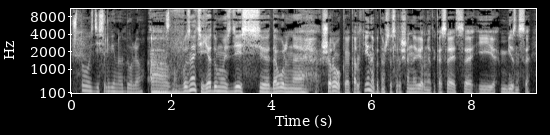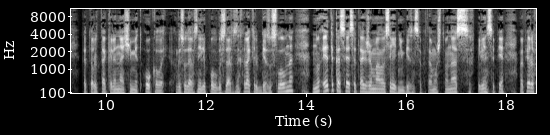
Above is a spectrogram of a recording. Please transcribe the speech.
Что здесь львиную долю? А, вы знаете, я думаю, здесь э, довольно широкая картина, потому что совершенно верно, это касается и бизнеса, который так или иначе имеет около государственный или полугосударственный характер, безусловно, но это касается также малого и среднего бизнеса, потому что у нас, в принципе, во-первых,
